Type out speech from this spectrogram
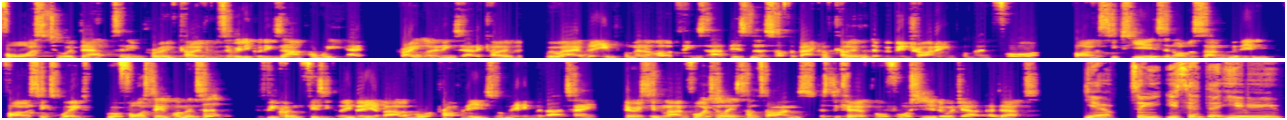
forced to adapt and improve. COVID was a really good example. We had great learnings out of COVID. We were able to implement a lot of things in our business off the back of COVID that we've been trying to implement for five or six years. And all of a sudden, within five or six weeks, we were forced to implement it because we couldn't physically be available at properties or meeting with our team. Very similar. Unfortunately, sometimes just a curveball forces you to adapt. Yeah. So you said that you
